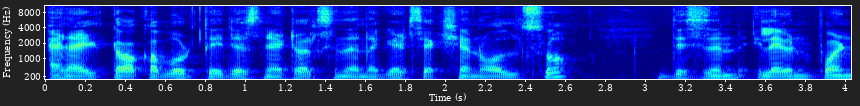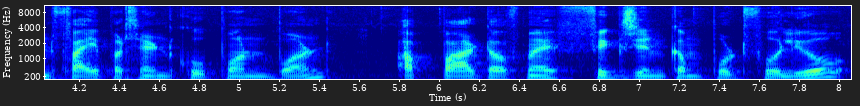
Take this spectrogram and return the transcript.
and I'll talk about Tejas Networks in the nugget section also. This is an 11.5% coupon bond, a part of my fixed income portfolio.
